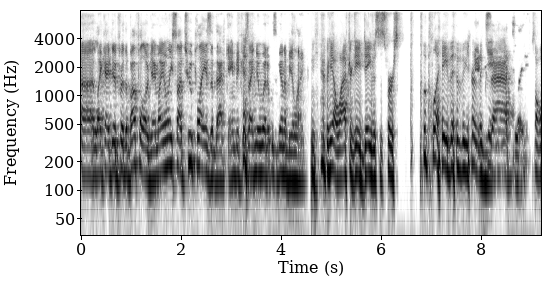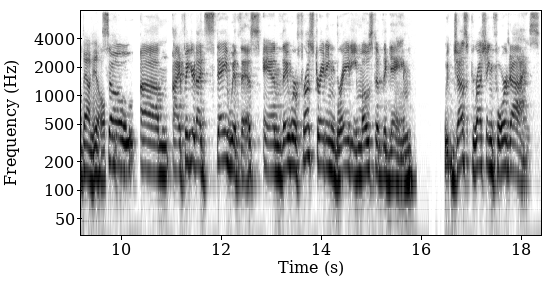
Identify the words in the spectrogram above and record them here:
uh, like I did for the Buffalo game. I only saw two plays of that game because I knew what it was going to be like. yeah, well, after Gabe Davis's first play, the, the, the exactly, game, it's all downhill. So um, I figured I'd stay with this, and they were frustrating Brady most of the game, with just rushing four guys,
